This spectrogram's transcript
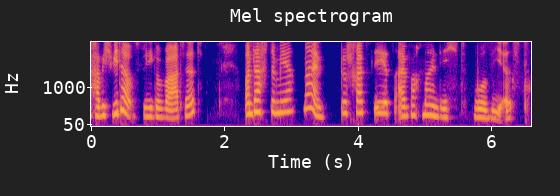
habe ich wieder auf sie gewartet und dachte mir, nein, du schreibst ihr jetzt einfach mal nicht, wo sie ist.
